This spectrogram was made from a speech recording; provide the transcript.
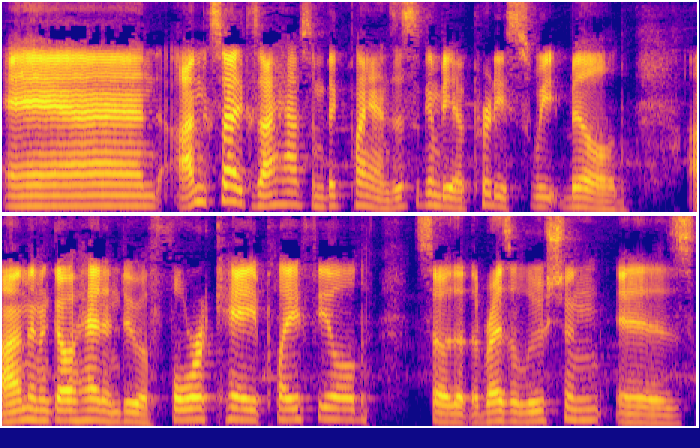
And I'm excited because I have some big plans. This is going to be a pretty sweet build. I'm going to go ahead and do a 4K playfield so that the resolution is,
